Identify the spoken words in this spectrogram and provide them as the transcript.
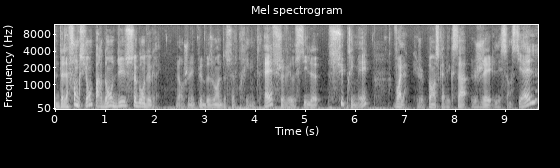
de la fonction pardon, du second degré. Alors je n'ai plus besoin de ce print f, je vais aussi le supprimer. Voilà, je pense qu'avec ça j'ai l'essentiel.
